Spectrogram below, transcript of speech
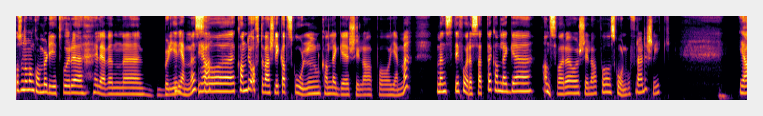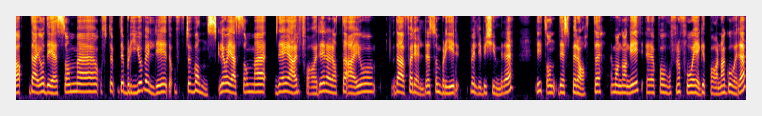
Og så når man kommer dit hvor eh, eleven eh, blir hjemme, så Ja. kan det jo ofte være slik at skolen kan legge skylda på hjemmet, mens de foresatte kan legge ansvaret og skylda på skolen. Hvorfor er det slik? Ja, det er jo det som eh, ofte Det blir jo veldig det er ofte vanskelig, og jeg som Det jeg erfarer, er at det er jo Det er foreldre som blir veldig bekymret, litt sånn desperate mange ganger, eh, på for å få eget barn av gårde.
